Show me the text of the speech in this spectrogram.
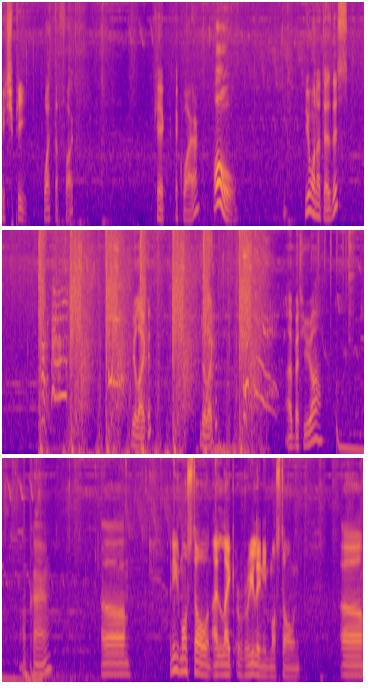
HP? What the fuck? Okay, acquire. Oh! You wanna test this? You like it? Do you like it? I bet you are. Okay. Um, I need more stone. I like really need more stone. Uh,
